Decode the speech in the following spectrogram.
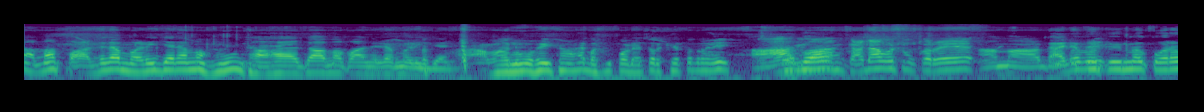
આમાં પાંદડા મળી જાય આમાં શું થાય? તો આમાં પાંદડા મળી જાય આવવાનું હોય થાય બાકી પડે તો ખેતર રહે. હા તો ગાડાવટું કરે. આમાં ગાડાવટું માં કોરો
